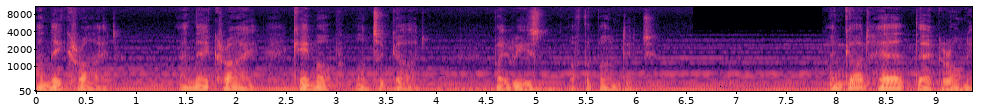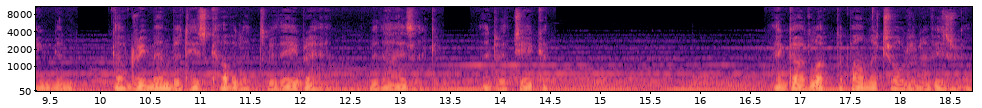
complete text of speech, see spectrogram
and they cried, and their cry came up unto God by reason of the bondage. And God heard their groaning, and God remembered his covenant with Abraham, with Isaac, and with Jacob. And God looked upon the children of Israel,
